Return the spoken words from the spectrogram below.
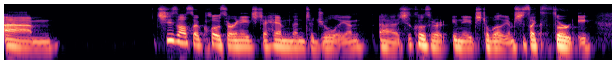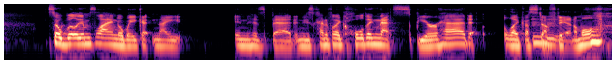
Um, she's also closer in age to him than to Julian. Uh, she's closer in age to William. She's like 30. So William's lying awake at night in his bed and he's kind of like holding that spearhead like a stuffed Mm-hmm. animal.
